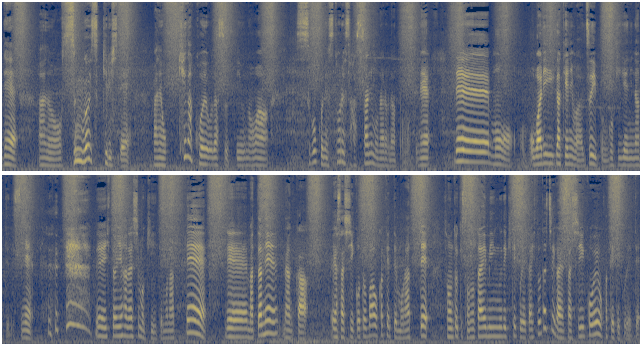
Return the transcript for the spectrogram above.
であのすんごいすっきりして、まあね、大きな声を出すっていうのはすごくねストレス発散にもなるなと思ってね。でもう終わりがけには随分ご機嫌になってですね。で人に話も聞いてもらってでまたねなんか優しい言葉をかけてもらってその時そのタイミングで来てくれた人たちが優しい声をかけてくれて。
